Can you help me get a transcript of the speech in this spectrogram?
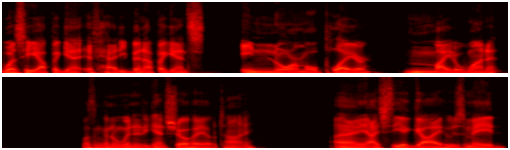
Was he up against? If had he been up against a normal player, might have won it. Wasn't going to win it against Shohei Ohtani. I, I see a guy who's made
